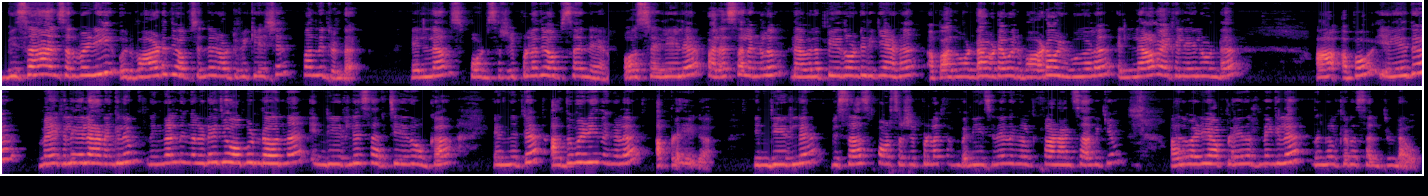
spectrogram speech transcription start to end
വിസ ആൻസർ വഴി ഒരുപാട് ജോബ്സിന്റെ നോട്ടിഫിക്കേഷൻ വന്നിട്ടുണ്ട്. എല്ലാം സ്പോൺസർഷിപ്പ് ഉള്ള ജോബ്സ് തന്നെയാണ്. ഓസ്ട്രേലിയയിൽ പല സ്ഥലങ്ങളും ഡെവലപ്പ് ചെയ്തുകൊണ്ടിരിക്കുകയാണ്. അപ്പോൾ അതുകൊണ്ട് അവിടെ ഒരുപാട് ഒഴിവുകൾ എല്ലാ മേഖലയിലും ഉണ്ട്. ആ അപ്പോൾ ഏത് മേഖലയിലാണെങ്കിലും നിങ്ങൾ നിങ്ങളുടെ ജോബ് ഉണ്ടോ എന്ന് ഇന്ത്യയിൽ സെർച്ച് ചെയ്ത് നോക്കുക. എന്നിട്ട് അതുവഴി നിങ്ങൾ അപ്ലൈ ചെയ്യുക. ഇന്ത്യയിൽ വിസ സ്പോൺസർഷിപ്പ് ഉള്ള കമ്പനീസിനെ നിങ്ങൾക്ക് കാണാൻ സാധിക്കും. അതുവഴി അപ്ലൈ ചെയ്തിട്ടുണ്ടെങ്കിൽ നിങ്ങൾക്ക് റിസൾട്ട് ഉണ്ടാവും.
